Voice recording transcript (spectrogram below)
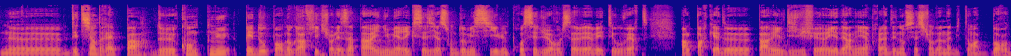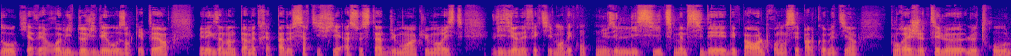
ne détiendrait pas de contenu pédopornographique sur les appareils numériques saisis à son domicile. Une procédure, vous le savez, avait été ouverte par le parquet de Paris le 18 février dernier après la dénonciation d'un habitant à Bordeaux qui avait remis deux vidéos aux enquêteurs. Mais l'examen ne permettrait pas de certifier à ce stade, du moins, que l'humoriste visionne effectivement des contenus illicites, même si des, des paroles prononcées par le comédien pourrait jeter le, le trou.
